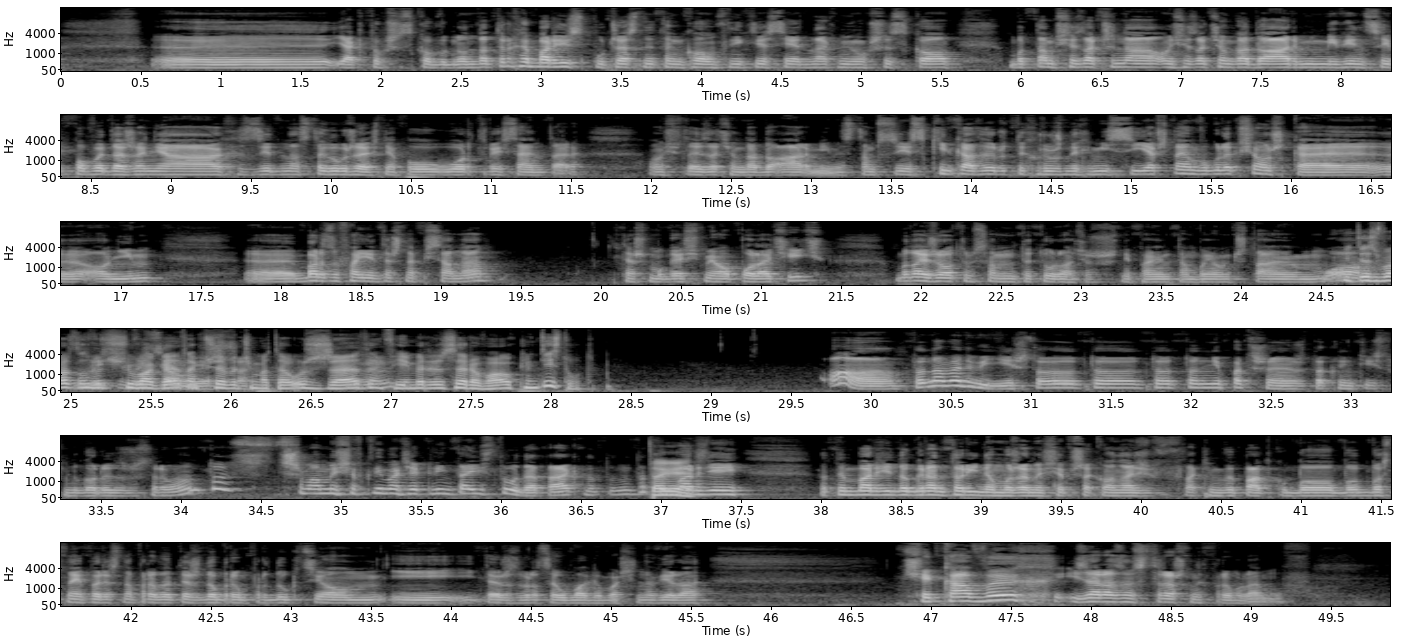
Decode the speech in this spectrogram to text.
Yy, jak to wszystko wygląda. Trochę bardziej współczesny ten konflikt jest jednak mimo wszystko, bo tam się zaczyna, on się zaciąga do armii mniej więcej po wydarzeniach z 11 września, po World Trade Center. On się tutaj zaciąga do armii, więc tam jest kilka tych różnych misji. Ja czytałem w ogóle książkę yy, o nim. Yy, bardzo fajnie też napisana. Też mogę śmiało polecić. Bodajże o tym samym tytule, chociaż już nie pamiętam, bo ją czytałem. I też warto zwrócić uwagę, tak przerwę Mateusz, że mhm. ten film reżyserował Clint Eastwood. A, to nawet widzisz, to, to, to, to nie patrzyłem, że to Clint Eastwood go reżyserował. No to trzymamy się w klimacie Clint'a Eastwooda, tak? No to, no to tak tym bardziej no tym bardziej do Gran Torino możemy się przekonać w takim wypadku, bo, bo, bo Sniper jest naprawdę też dobrą produkcją i, i też zwraca uwagę właśnie na wiele ciekawych i zarazem strasznych problemów.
